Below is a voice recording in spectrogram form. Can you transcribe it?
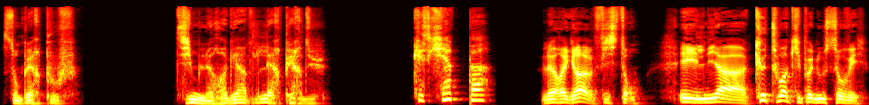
Son père pouffe. Tim le regarde l'air perdu. Qu'est-ce qu'il y a, pas? L'heure est grave, fiston, et il n'y a que toi qui peux nous sauver.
